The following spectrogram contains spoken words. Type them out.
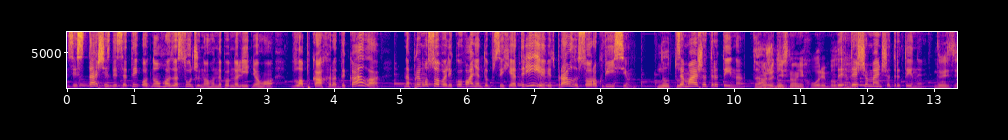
зі 161 засудженого неповнолітнього в лапках радикала На примусове лікування до психіатрії відправили 48. Ну, тут, Це майже третина. так, Може, ну, дійсно у них хворі були. Де- дещо менше третини. Дивіться,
